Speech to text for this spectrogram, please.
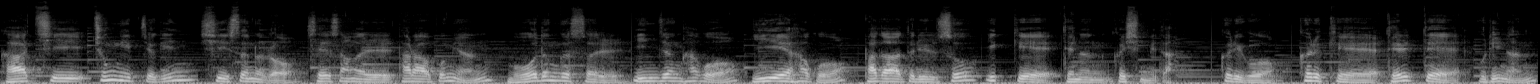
가치 중립적인 시선으로 세상을 바라보면 모든 것을 인정하고 이해하고 받아들일 수 있게 되는 것입니다. 그리고 그렇게 될 때 우리는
